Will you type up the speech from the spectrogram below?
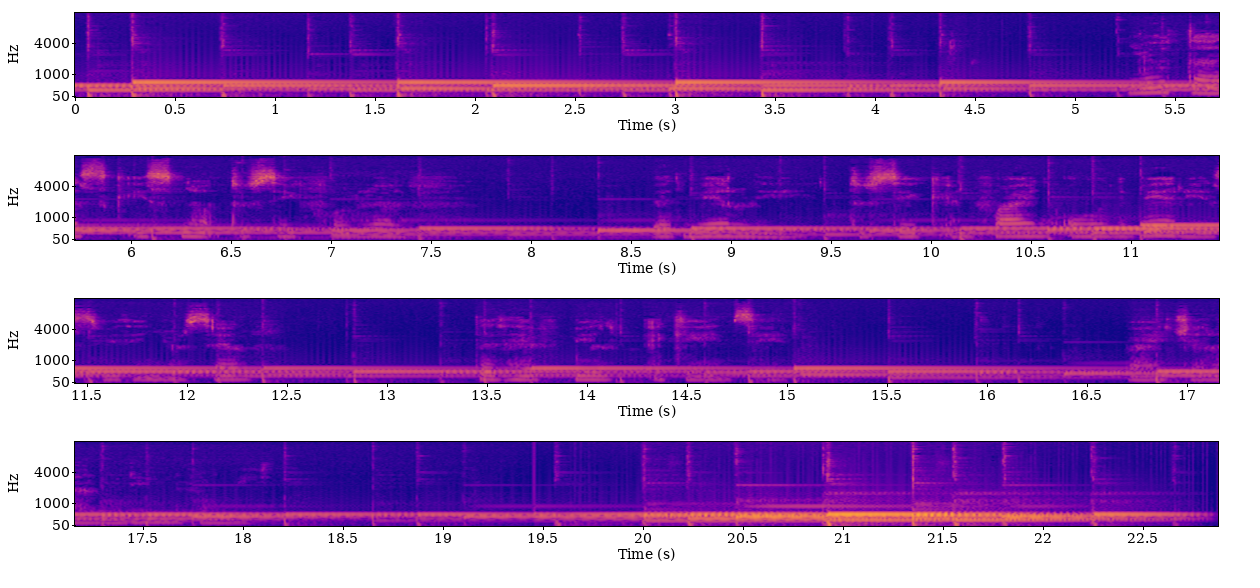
Your task is not to seek for love, but merely to seek and find all the barriers within yourself that have built against it. By Jalaluddin Rumi.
